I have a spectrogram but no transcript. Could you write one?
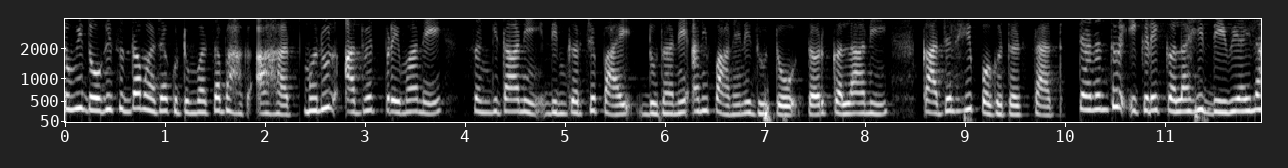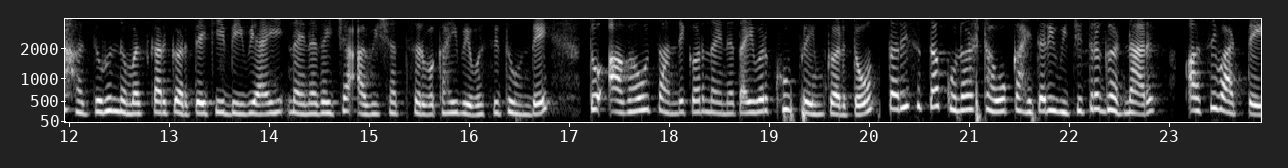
तुम्ही दोघे सुद्धा माझ्या कुटुंबाचा भाग आहात. म्हणून अद्वैत प्रेमाने संगीताने दिनकरचे पाय दुधाने आणि पाण्याने धुतो तर कला आणि काजल हे बघत असतात. त्यानंतर इकडे कला ही देवी आईला हात जोडून नमस्कार करते की देवी आई नैनाताईच्या आयुष्यात सर्व काही व्यवस्थित होऊन दे. तो आगाऊ चांदेकर नैनाताईवर खूप प्रेम करतो. तरी सुद्धा कुणास ठाऊक काहीतरी विचित्र घडणार असे वाटते.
